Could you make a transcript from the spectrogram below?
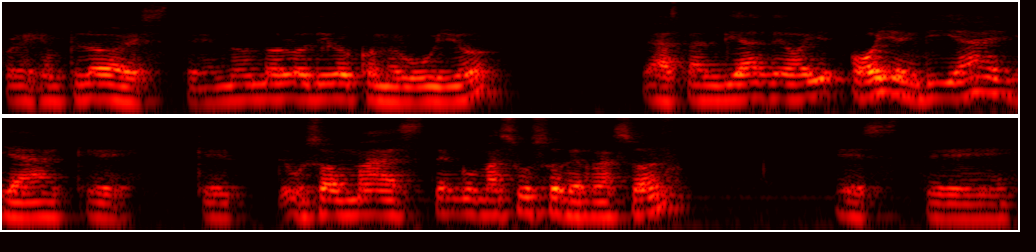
por ejemplo, este, no, no lo digo con orgullo, hasta el día de hoy, hoy en día, ya que, que uso más, tengo más uso de razón, este,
